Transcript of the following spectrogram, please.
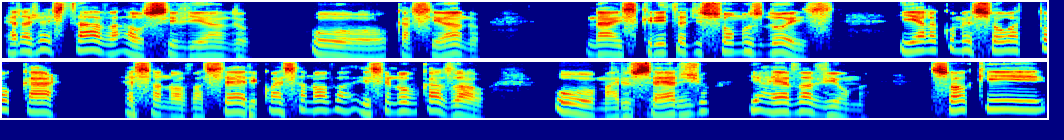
ela já estava auxiliando o Cassiano na escrita de Somos Dois. E ela começou a tocar essa nova série com essa nova, esse novo casal, o Mário Sérgio e a Eva Vilma. Só que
